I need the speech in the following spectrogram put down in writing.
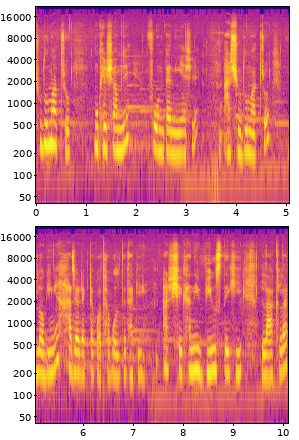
শুধুমাত্র মুখের সামনে ফোনটা নিয়ে আসে আর শুধুমাত্র ব্লগিংয়ে হাজার একটা কথা বলতে থাকে। আর সেখানে ভিউজ দেখি লাখ লাখ,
